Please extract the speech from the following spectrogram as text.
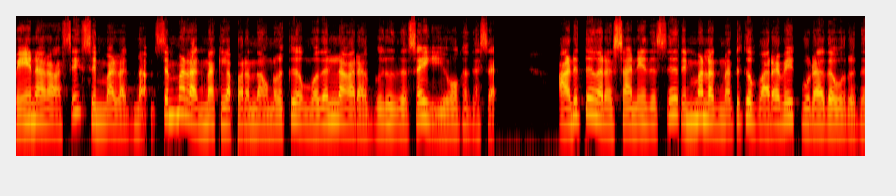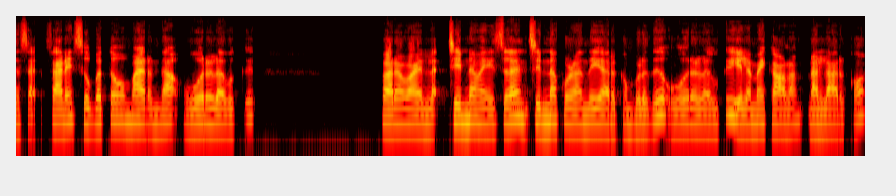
மேனராசி சிம்ம லக்னம். சிம்ம லக்னத்தில் பிறந்தவங்களுக்கு முதல்ல வர குரு தசை யோக தசை. அடுத்து வர சனி தசை சிம்ம லக்னத்துக்கு வரவே கூடாத ஒரு தசை. சனி சுபத்துவமாக இருந்தால் ஓரளவுக்கு பரவாயில்ல. சின்ன வயசுல சின்ன குழந்தையா இருக்கும் பொழுது ஓரளவுக்கு இளமை காலம் நல்லா இருக்கும்.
